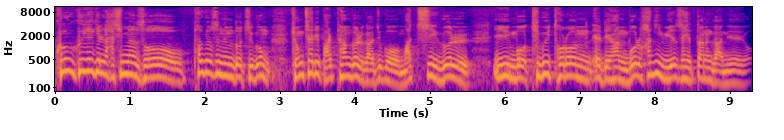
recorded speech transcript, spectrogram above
그, 그 얘기를 하시면서 파 교수님도 지금 경찰이 발표한 걸 가지고 마치 이걸 이 뭐 TV 토론에 대한 뭘 하기 위해서 했다는 거 아니에요.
